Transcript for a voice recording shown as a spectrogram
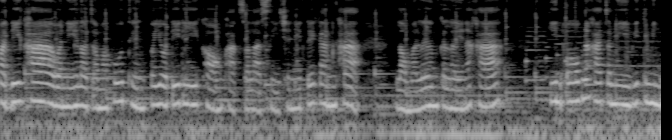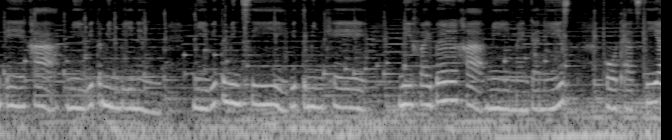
วัสดีค่ะ วันนี้เราจะมาพูดถึงประโยชน์ดีๆ ของผักสลัด4ชนิดด้วยกันค่ะ เรามาเริ่มกันเลยนะคะกินโอ๊กนะคะจะมีวิตามิน A ค่ะ มีวิตามิน B1 มีวิตามิน C วิตามิน K มีไฟเบอร์ค่ะ มีแมงกานีสโพแทสเซีย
